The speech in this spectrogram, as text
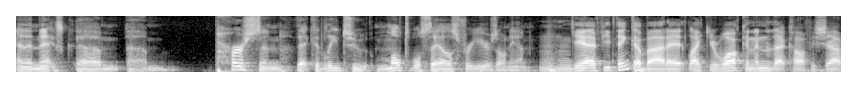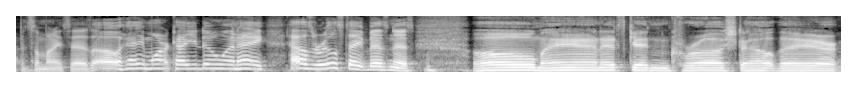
and the next um, um, person that could lead to multiple sales for years on end. Mm-hmm. Yeah, if you think about it, like you're walking into that coffee shop and somebody says, "Oh, hey, Mark, how you doing? Hey, how's the real estate business?" Oh man, it's getting crushed out there.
